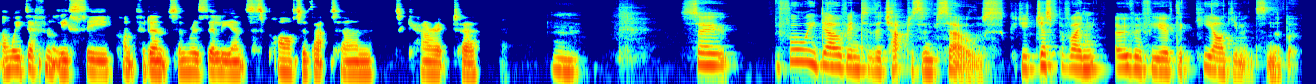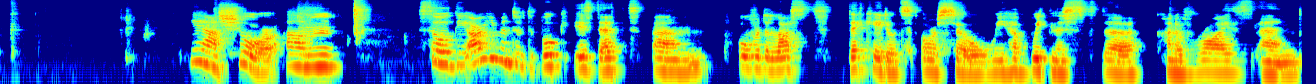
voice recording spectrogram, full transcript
and we definitely see confidence and resilience as part of that turn to character. Hmm. So, before we delve into the chapters themselves, could you just provide an overview of the key arguments in the book? Yeah, sure. Um, so, the argument of the book is that um, over the last decade or so, we have witnessed the kind of rise and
